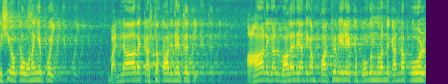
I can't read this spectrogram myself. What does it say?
കൃഷിയൊക്കെ ഉണങ്ങിപ്പോയി. വല്ലാതെ കഷ്ടപ്പാടിലേക്ക് എത്തി ആളുകൾ വളരെയധികം പട്ടിണിയിലേക്ക് പോകുന്നുവെന്ന് കണ്ടപ്പോൾ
